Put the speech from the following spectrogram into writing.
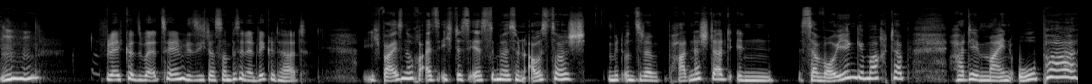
Mhm. Vielleicht können Sie mal erzählen, wie sich das so ein bisschen entwickelt hat. Ich weiß noch, als ich das erste Mal so einen Austausch mit unserer Partnerstadt in Savoyen gemacht habe, hatte mein Opa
